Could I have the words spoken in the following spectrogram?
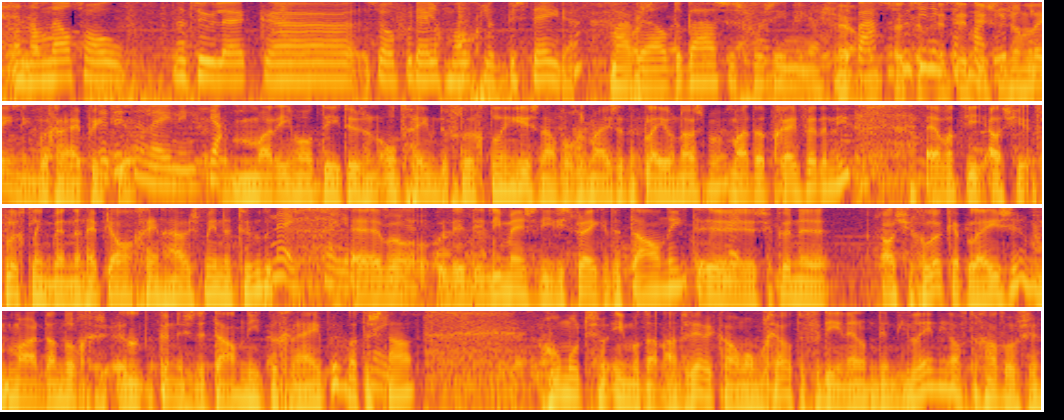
En dan wel zo natuurlijk eh, zo voordelig mogelijk besteden. Maar wel de basisvoorzieningen. Ja, de basisvoorziening het, is dus een lening, begrijp ik. Het is een lening, ja. Maar iemand die dus een ontheemde vluchteling is. Nou, volgens mij is het een pleonasme. Maar dat geeft verder niet. Eh, want die, als je vluchteling bent, dan heb je al geen huis meer natuurlijk. Nee, nee, je Eh, wel, die, die mensen die, die spreken de taal niet. Eh, Nee. Ze kunnen, als je geluk hebt, lezen. Maar dan nog eh, kunnen ze de taal niet begrijpen wat er Nee. staat. Hoe moet zo iemand dan aan het werk komen om geld te verdienen en om die lening af te gaan lossen?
